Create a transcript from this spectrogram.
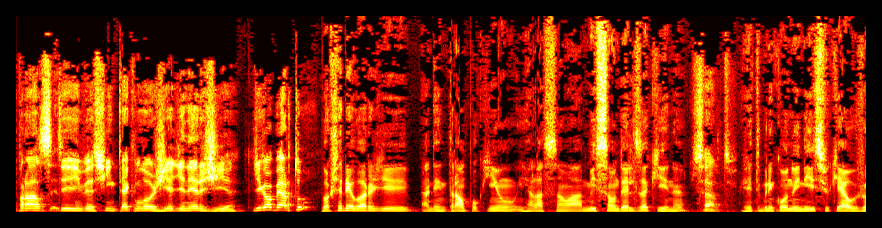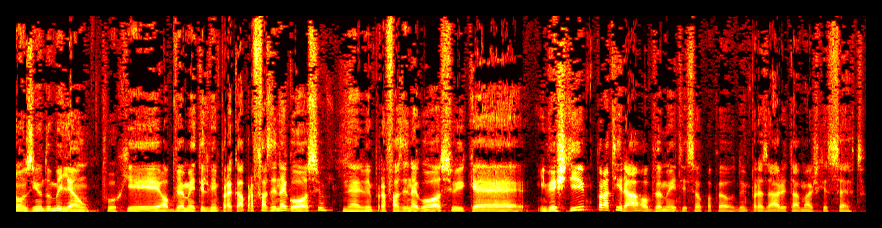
para se investir em tecnologia de energia. Diga, Alberto. Gostaria agora de adentrar um pouquinho em relação à missão deles aqui, né? Certo. A gente brincou no início que é o Joãozinho do Milhão, porque obviamente ele vem para cá para fazer negócio, né? Ele vem para fazer negócio e quer investir para tirar, obviamente, esse é o papel do empresário e tá mais que certo.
